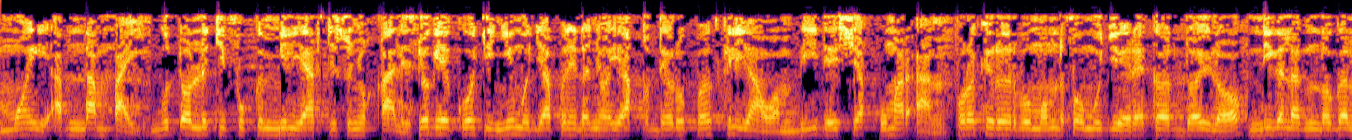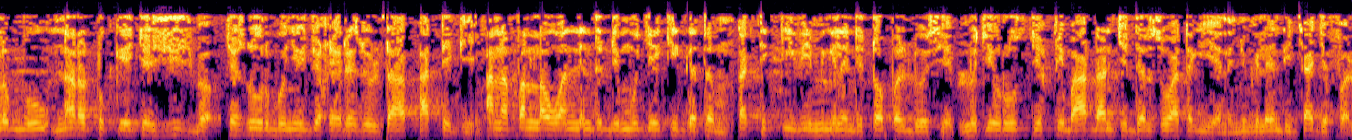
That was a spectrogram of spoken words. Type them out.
mooy ab ndàmpaay bu toll ci fukk milliards ci suñu ko ci ñi mu client wam bii de Cheikh Oumar Anne. Procureur ba moom dafa mujjee rek doyloo ndigal ak ndogal bu nara tukkee ca juge ba ca jour bu ñuy joxe résultat atte gi. Ana fan la wànnent di mujjee ki gëtëm? Tactic TV mi ngi leen di toppal dossier. Lu ci ruus ci xibaar daan ci dellusiwaat ak yéen. Ñu ngi leen di jaajëfal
